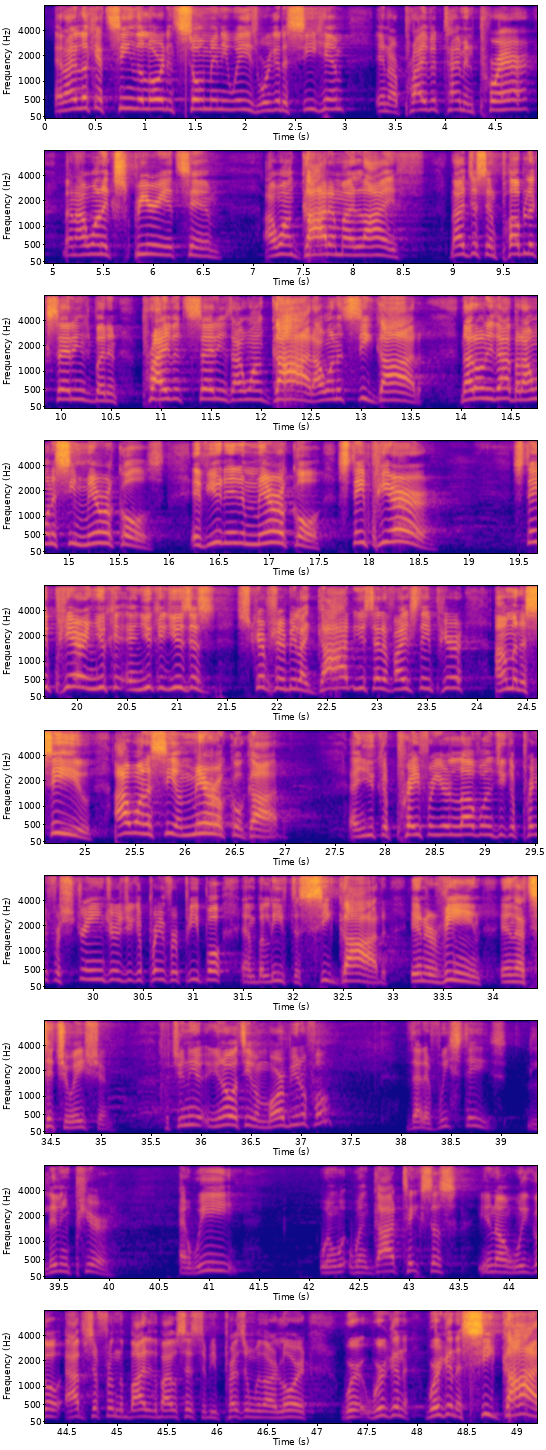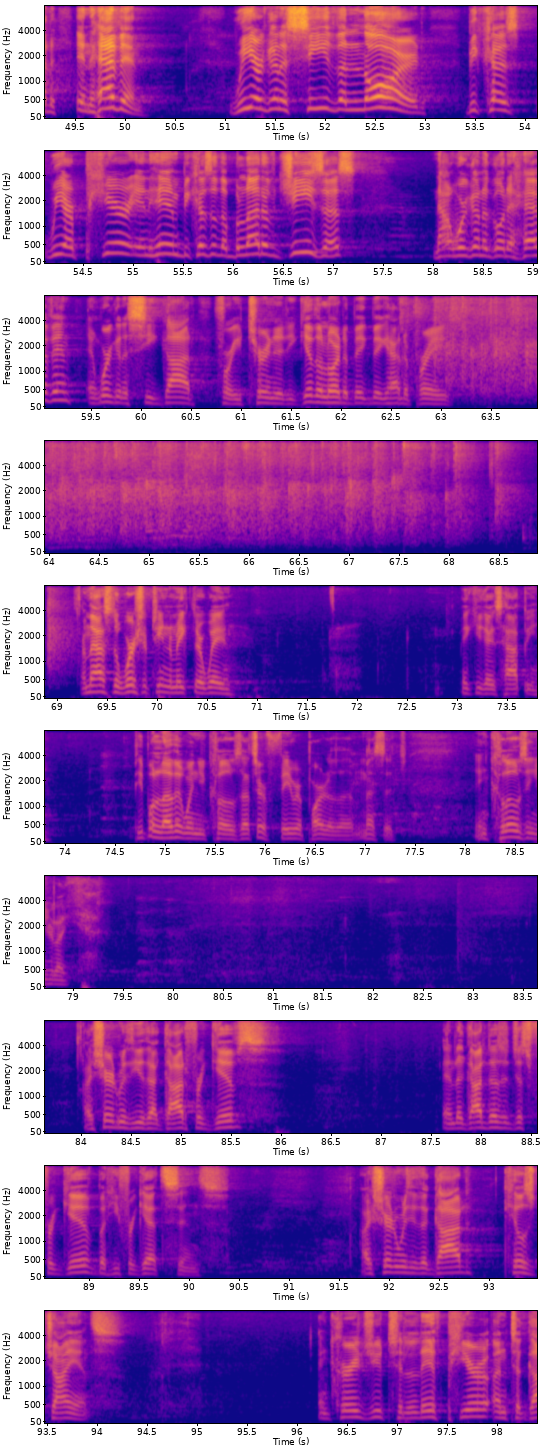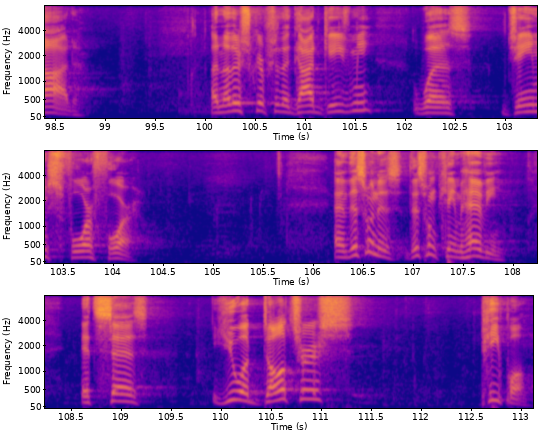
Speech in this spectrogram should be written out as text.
And I look at seeing the Lord in so many ways. We're going to see Him in our private time in prayer. Man, I want to experience Him. I want God in my life. Not just in public settings, but in private settings. I want God. I want to see God. Not only that, but I want to see miracles. If you need a miracle, stay pure. Stay pure, and you can and you can use this scripture to be like, God, you said if I stay pure, I'm gonna see you. I want to see a miracle, God. And you could pray for your loved ones, you could pray for strangers, you could pray for people and believe to see God intervene in that situation. But you need, you know what's even more beautiful? That if we stay living pure and we when, when God takes us, you know, we go absent from the body, the Bible says to be present with our Lord we're, we're gonna we're gonna see God in heaven. We are gonna see the Lord because we are pure in Him because of the blood of Jesus. Now we're gonna go to heaven and we're gonna see God for eternity. Give the Lord a big, big hand of praise. I'm gonna ask the worship team to make their way. Make you guys happy. People love it when you close. That's their favorite part of the message. In closing, you're like, yeah. I shared with you that God forgives, and that God doesn't just forgive, but He forgets sins. I shared with you that God kills giants. Encourage you to live pure unto God. Another scripture that God gave me was James 4 4. And this one is this one came heavy. It says, "You adulterous people,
